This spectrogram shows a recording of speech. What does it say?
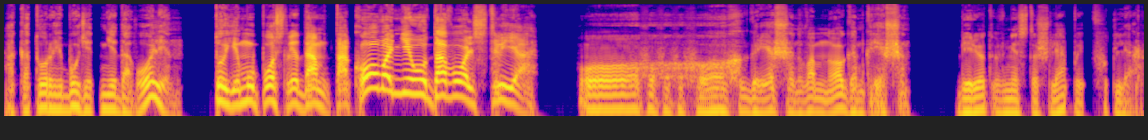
а который будет недоволен, то ему после дам такого неудовольствия. Ох, ох, ох, грешен, во многом грешен. Берет вместо шляпы футляр.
